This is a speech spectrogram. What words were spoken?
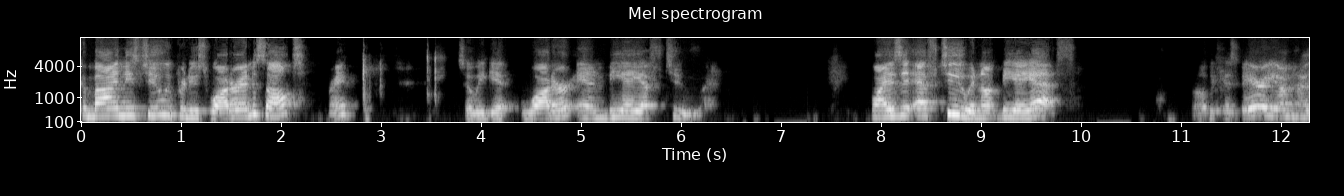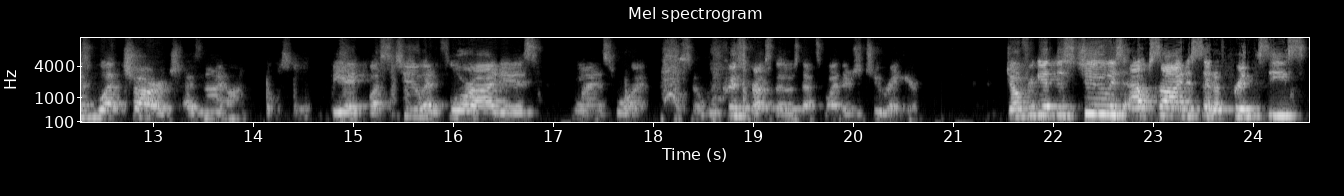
combine these two, we produce water and a salt, right? So we get water and BAF2. Why is it F2 and not BAF? Well, because barium has what charge as an ion? Ba plus 2, and fluoride is minus 1. So we crisscross those, that's why there's a 2 right here. Don't forget this 2 is outside a set of parentheses.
